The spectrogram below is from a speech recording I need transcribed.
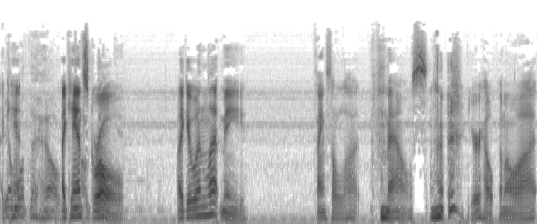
I yeah, can't. what the hell? I can't I'll scroll. Like it wouldn't let me. Thanks a lot, mouse. You're helping a lot.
